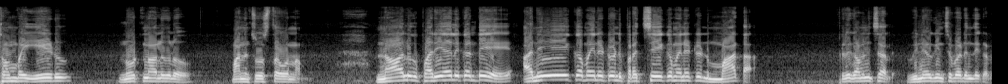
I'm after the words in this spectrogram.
తొంభై ఏడు నూట నాలుగులో మనం చూస్తూ ఉన్నాం. నాలుగు పర్యాల కంటే అనేకమైనటువంటి ప్రత్యేకమైనటువంటి మాట. ఇప్పుడు గమనించాలి వినియోగించబడింది ఇక్కడ.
